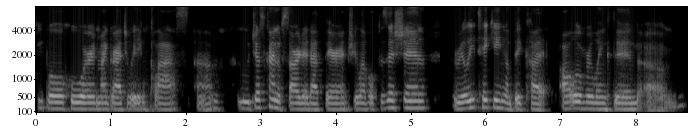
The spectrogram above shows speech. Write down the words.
people who are in my graduating class um, who just kind of started at their entry level position, really taking a big cut all over LinkedIn, um,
